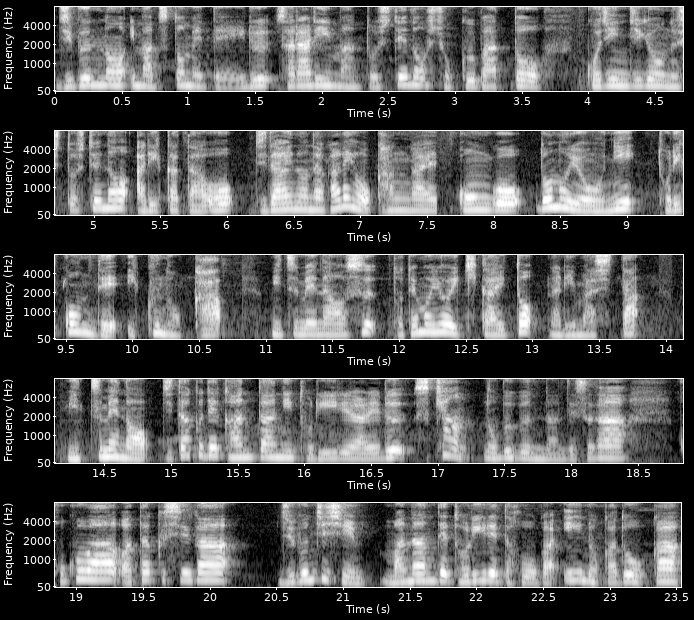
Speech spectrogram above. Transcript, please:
自分の今勤めているサラリーマンとしての職場と個人事業主としての在り方を時代の流れを考え今後どのように取り込んでいくのか見つめ直すとても良い機会となりました。3つ目の自宅で簡単に取り入れられるスキャンの部分なんですがここは私が自分自身学んで取り入れた方がいいのかどうか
